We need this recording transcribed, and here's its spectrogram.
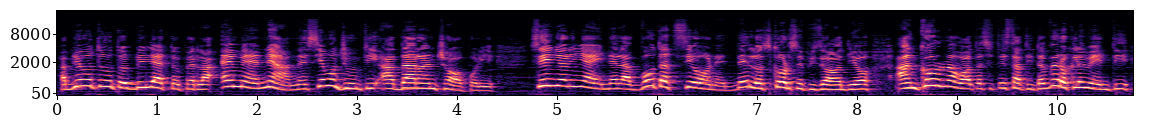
Abbiamo ottenuto il biglietto per la MN e siamo giunti ad Aranciopoli. Signori miei, nella votazione dello scorso episodio Ancora una volta siete stati davvero clementi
